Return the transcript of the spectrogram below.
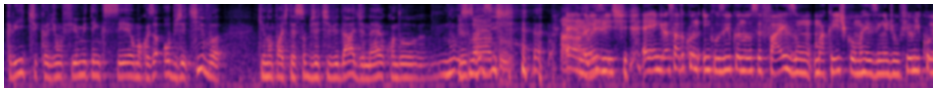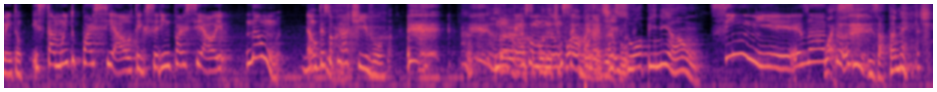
crítica de um filme tem que ser uma coisa objetiva, que não pode ter subjetividade, né? Quando não, isso não existe. é, não existe. É engraçado, quando, inclusive, quando você faz um, uma crítica ou uma resenha de um filme e comentam está muito parcial, tem que ser imparcial. E, não, não. é um texto opinativo. Não tem como é, não tipo, ser ah, mas é sua opinião. Sim, exato. Ué, sim, exatamente.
